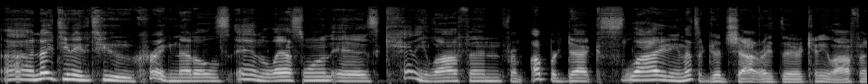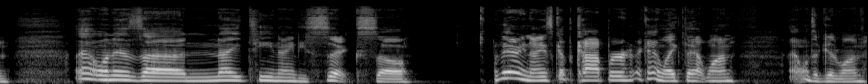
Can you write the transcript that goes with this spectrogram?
Uh, 1982, Graig Nettles. And the last one is Kenny Laughlin from Upper Deck Sliding. That's a good shot right there, Kenny Laughlin. That one is uh, 1996. So very nice. Got the copper. I kind of like that one. That one's a good one.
